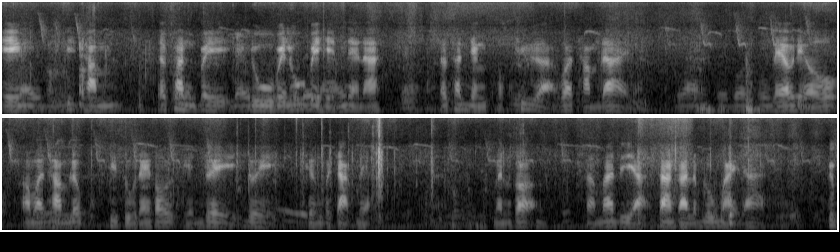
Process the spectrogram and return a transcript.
เองที่ทำแล้วท่านไปดูไปรู้ไปเห็นเนี่ยนะแล้วท่านยังเชื่อว่าทำได้ แล้วเดี๋ยวเอามาทำแล้วพิสูจน์ให้เขาเห็นด้วยด้วยเชิงประจักษ์เนี่ย มันก็สามารถที่จะสร้างการรับรู้ใหม่ได้ คือ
